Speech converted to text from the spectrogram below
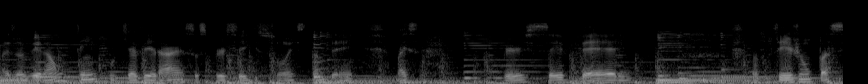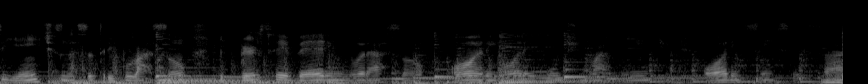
mas haverá um tempo que haverá essas perseguições também. Mas perseverem, sejam pacientes nessa tribulação e perseverem em oração. Orem, orem continuamente, orem sem cessar.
